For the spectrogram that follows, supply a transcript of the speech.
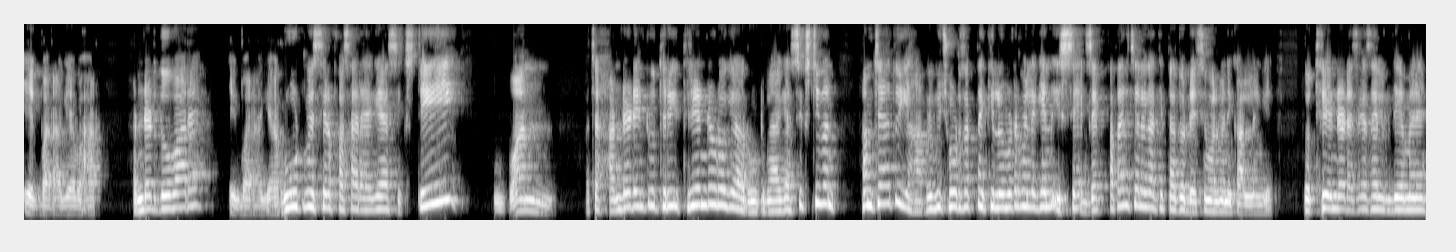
एक बार आ गया बाहर। हंड्रेड दो बार है एक बार आ गया। रूट में सिर्फ़ फंसा रह गया सिक्सटी वन। अच्छा hundred into three three hundred हो गया। रूट में आ गया सिक्सटी वन। हम चाहे तो यहाँ पे भी छोड़ सकते हैं किलोमीटर में, लेकिन इससे एग्जैक्ट पता नहीं चलेगा कितना तो डेसिमल में निकाल लेंगे। तो थ्री हंड्रेड ऐसे कैसे लिख दिया मैंने?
